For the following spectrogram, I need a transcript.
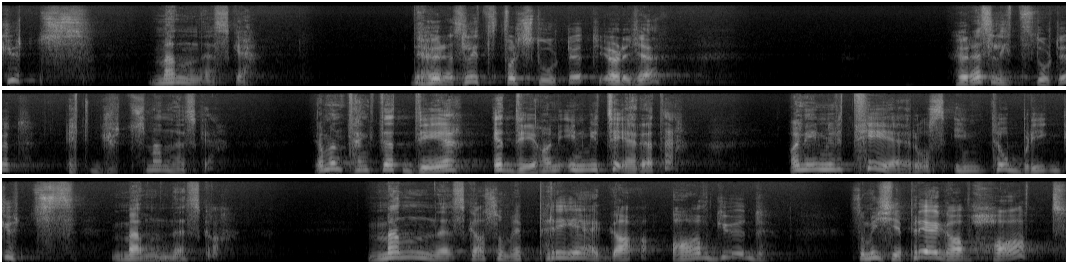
Guds menneske. Det høres litt for stort ut, gjør det ikke? Høres litt stort ut. Et Guds menneske. Ja, men tenk deg at det er det han inviterer til. Han inviterer oss inn til å bli Guds mennesker. Mennesker som er prega av Gud. Som ikke er prega av hat,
